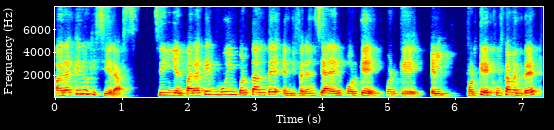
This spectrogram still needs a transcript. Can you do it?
¿Para qué lo quisieras? ¿Sí? Y el para qué es muy importante en diferencia del por qué, porque el por qué justamente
